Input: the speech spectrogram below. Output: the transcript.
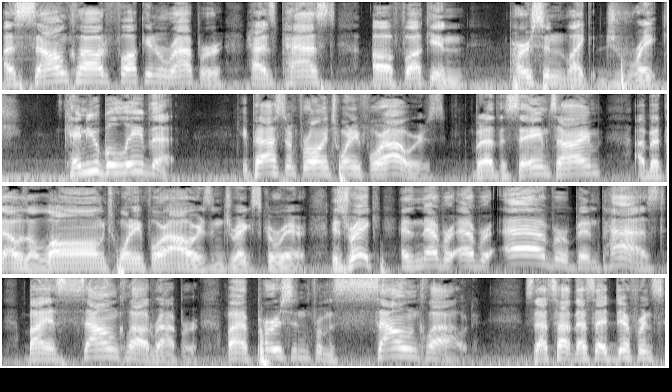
a SoundCloud fucking rapper has passed a fucking person like Drake. Can you believe that? He passed him for only 24 hours. But at the same time, I bet that was a long 24 hours in Drake's career. Because Drake has never, ever, ever been passed by a SoundCloud rapper, by a person from SoundCloud. So that's how that's that difference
